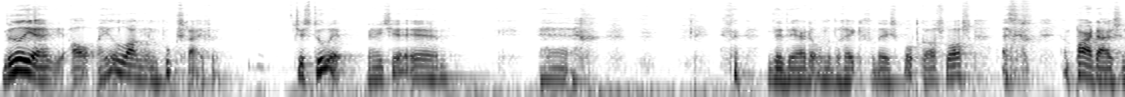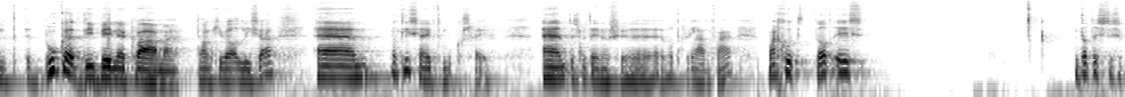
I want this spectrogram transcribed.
Wil je al heel lang een boek schrijven? Just do it. Weet je. Uh, uh, de derde onderbreking van deze podcast was een paar duizend boeken die binnenkwamen. Dankjewel Lisa. Um, want Lisa heeft een boek geschreven. En dus meteen als uh, wat reclame voor haar. Maar goed, dat is. Dat is dus,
